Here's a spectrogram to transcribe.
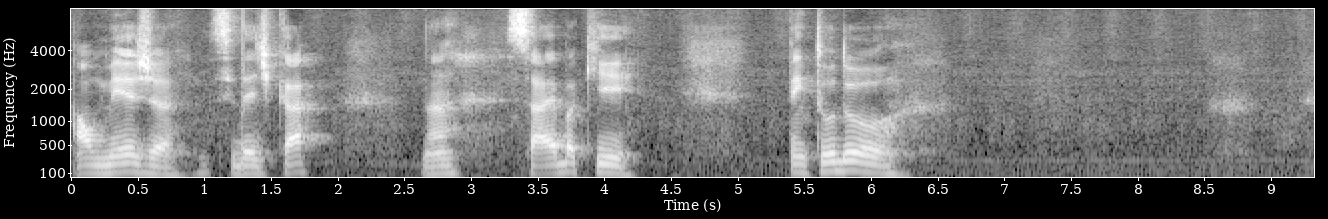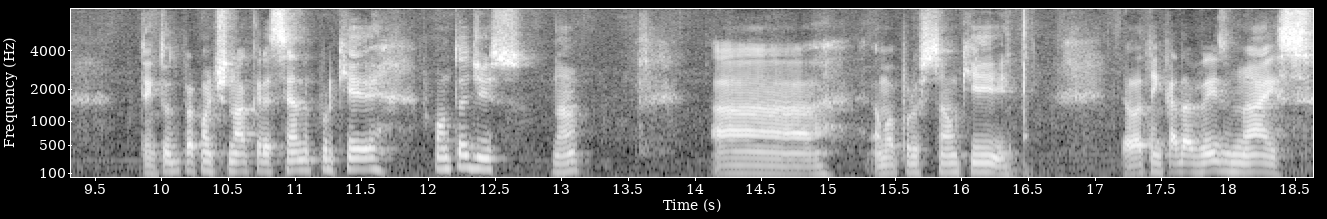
almeja se dedicar, né, saiba que tem tudo tem tudo para continuar crescendo porque por conta disso, né? é uma profissão que ela tem cada vez mais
